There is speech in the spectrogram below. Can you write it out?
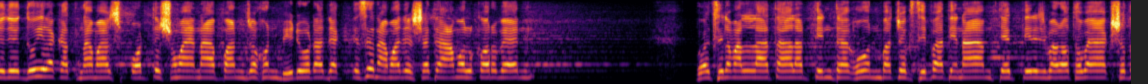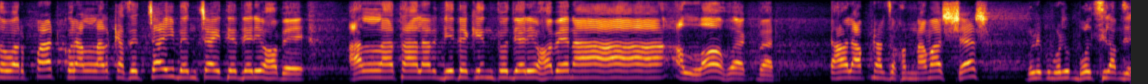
যদি দুই রাকাত নামাজ পড়তে সময় না পান, যখন ভিডিওটা দেখতেছেন, আমাদের সাথে আমল করবেন। বলছিলাম, আল্লাহ তালার তিনটা গুণ বাচক সিফাতি নাম তেত্রিশ বার অথবা একশত বার পাঠ করে আল্লাহর কাছে চাইবেন, চাইতে দেরি হবে। আল্লাহ তালার দিতে কিন্তু দেরি হবে না। আল্লাহ একবার তাহলে আপনার যখন নামাজ শেষ বলে বলছিলাম যে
